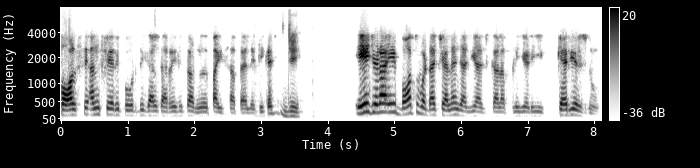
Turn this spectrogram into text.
ਫਾਲਸ ਤੇ ਅਨਫੇਅਰ ਰਿਪੋਰਟ ਦੀ ਗੱਲ ਕਰ ਰਹੇ ਸੀ ਤੁਹਾਡੇ ਨਾਲ ਭਾਈ ਸਾਹਿਬ ਪਹਿਲੇ ਠੀਕ ਹੈ ਜੀ? ਜੀ। ਇਹ ਜਿਹੜਾ ਇਹ ਬਹੁਤ ਵੱਡਾ ਚੈਲੰਜ ਆ ਜੀ ਅੱਜ ਕੱਲ ਆਪਣੀ ਜਿਹੜੀ ਕੈਰੀਅਰਸ ਨੂੰ।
